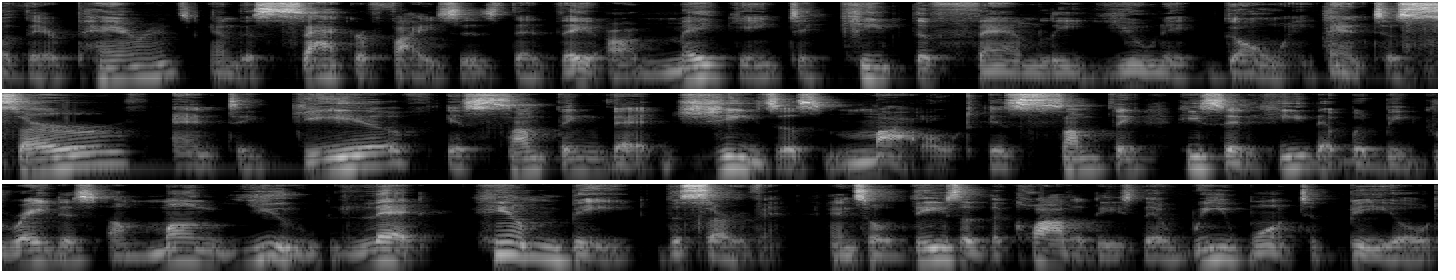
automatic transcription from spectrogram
for their parents and the sacrifices that they are making to keep the family unit going. And to serve and to give is something that Jesus modeled is something he said, He that would be greatest among you, let him be the servant. And so these are the qualities that we want to build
